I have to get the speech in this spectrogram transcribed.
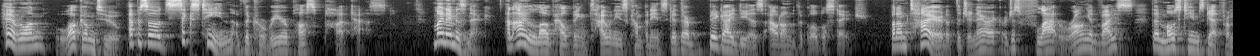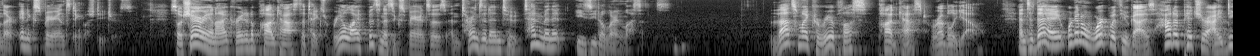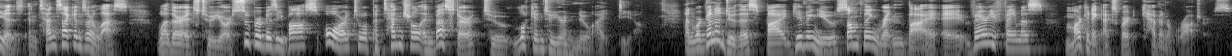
Hey everyone, welcome to episode 16 of the Career Plus podcast. My name is Nick, and I love helping Taiwanese companies get their big ideas out onto the global stage. But I'm tired of the generic or just flat wrong advice that most teams get from their inexperienced English teachers. So Sherry and I created a podcast that takes real life business experiences and turns it into 10 minute, easy to learn lessons. That's my Career Plus podcast, Rebel Yell. And today, we're going to work with you guys how to pitch your ideas in 10 seconds or less whether it's to your super busy boss or to a potential investor to look into your new idea. And we're going to do this by giving you something written by a very famous marketing expert, Kevin Rogers.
